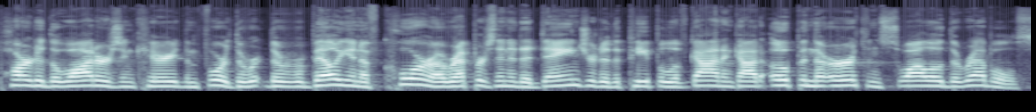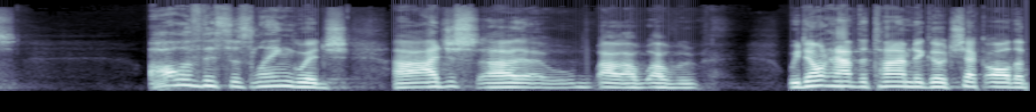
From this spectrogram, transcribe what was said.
parted the waters and carried them forward. The, the rebellion of Korah represented a danger to the people of God, and God opened the earth and swallowed the rebels. All of this is language. Uh, I just, uh, I, I, I, we don't have the time to go check all the,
